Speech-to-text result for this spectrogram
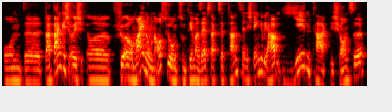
Und äh, da danke ich euch äh, für eure Meinung und Ausführungen zum Thema Selbstakzeptanz, denn ich denke, wir haben jeden Tag die Chance,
